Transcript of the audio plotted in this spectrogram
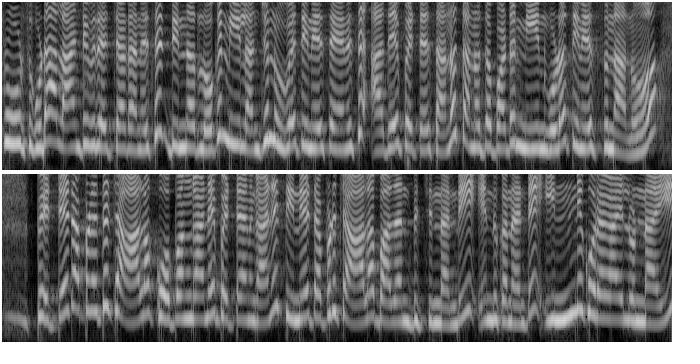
ఫ్రూట్స్ కూడా అలాంటివి తెచ్చాడు అనేసి డిన్నర్లోకి నీ లంచ్ నువ్వే తినేసాయి అనేసి అదే పెట్టేశాను. తనతో పాటు నేను కూడా తినేస్తున్నాను. పెట్టేటప్పుడైతే చాలా కోపంగానే పెట్టాను కానీ తినేటప్పుడు చాలా బాధ అనిపించిందండి. ఎందుకనంటే ఇన్ని కూరగాయలు ఉన్నాయి.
